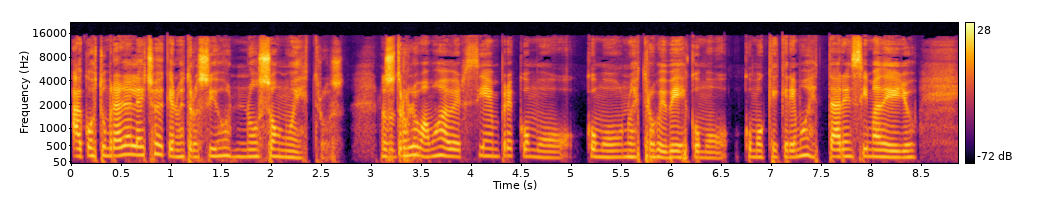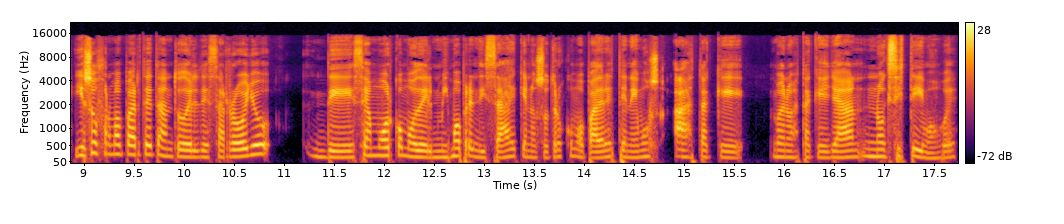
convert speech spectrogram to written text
acostumbrar al hecho de que nuestros hijos no son nuestros. Nosotros lo vamos a ver siempre como, como nuestros bebés, como, como que queremos estar encima de ellos. Y eso forma parte tanto del desarrollo de ese amor como del mismo aprendizaje que nosotros como padres tenemos hasta que bueno, hasta que ya no existimos, ¿ves?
